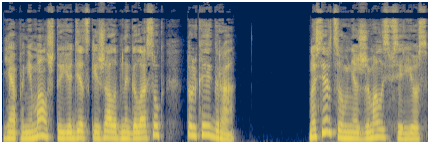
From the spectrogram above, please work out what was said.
Я понимал, что ее детский жалобный голосок — только игра. Но сердце у меня сжималось всерьез.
